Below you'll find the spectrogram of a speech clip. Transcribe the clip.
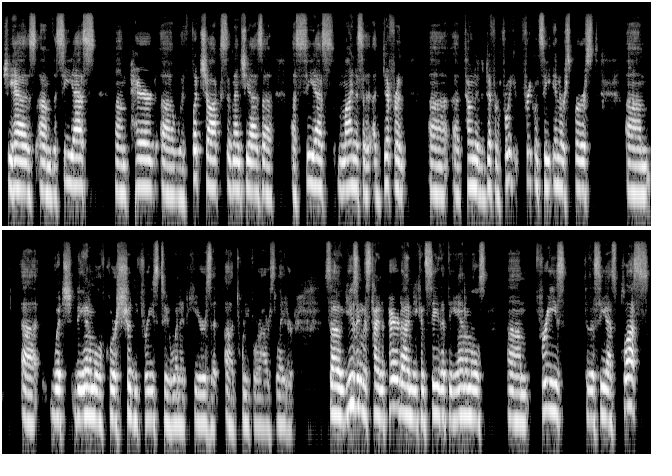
she has um, the CS um, paired uh, with foot shocks, and then she has a, a CS minus a, a different uh, a tone at a different fre frequency interspersed, um, uh, which the animal, of course, shouldn't freeze to when it hears it uh, 24 hours later. So using this kind of paradigm, you can see that the animals um, freeze to the CS plus,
